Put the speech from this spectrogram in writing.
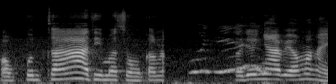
ขอบคุณค่ะที่มาส่งกำลังเดี๋ยวยาไปเอามาให้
